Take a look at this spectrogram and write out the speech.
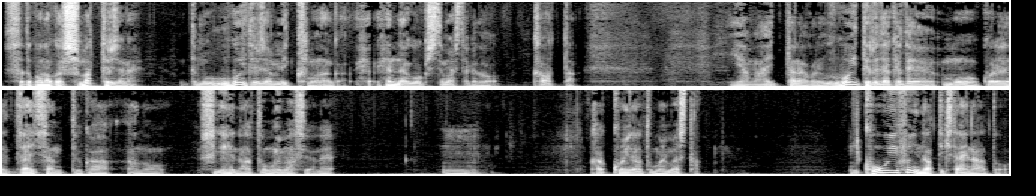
それでこうなんか締まってるじゃない。でも動いてるじゃんミックもなんか変な動きしてましたけど変わったいや参ったなこれ。動いてるだけでもうこれ財産っていうかあのすげえなと思いますよね。うん。かっこいいなと思いました。こういう風になってきたいなと。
